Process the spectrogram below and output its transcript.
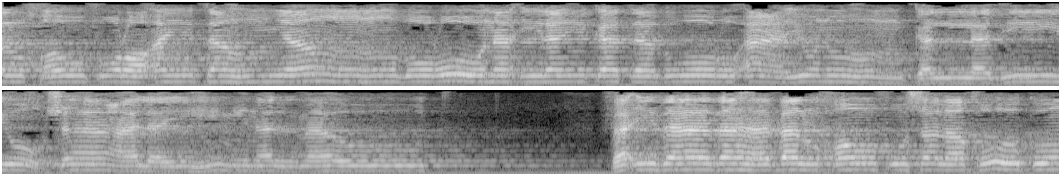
الخوف رأيتهم ينظرون إليك تدور أعينهم كالذي يغشى عليه من الموت فإذا ذهب الخوف سلقوكم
